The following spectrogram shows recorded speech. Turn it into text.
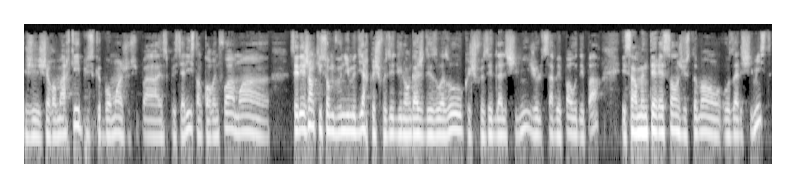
J'ai remarqué puisque bon moi je suis pas un spécialiste encore une fois. Moi c'est les gens qui sont venus me dire que je faisais du langage des oiseaux, que je faisais de l'alchimie. Je le savais pas au départ, et c'est en m'intéressant justement aux alchimistes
